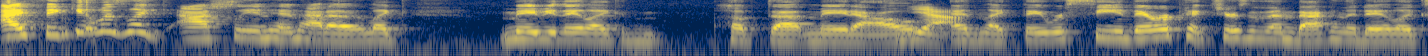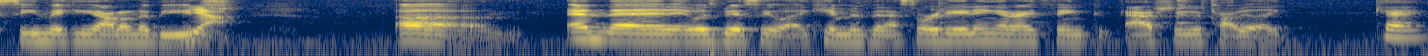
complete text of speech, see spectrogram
I think it was like Ashley and him had a like maybe they like hooked up, made out, Yeah. and like they were seen. There were pictures of them back in the day, like seen making out on a beach. Yeah. Um, and then it was basically like him and Vanessa were dating, and I think Ashley was probably like, okay,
